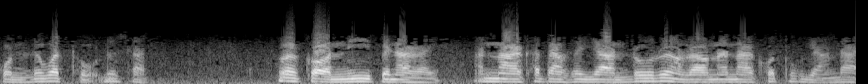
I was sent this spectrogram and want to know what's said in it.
คลหรือวัตถุหรือสัตว์ว่าก่อนนี้เป็นอะไรอนาคตังสัญญาณรู้เรื่องราวในอนาคตทุกอย่างได้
